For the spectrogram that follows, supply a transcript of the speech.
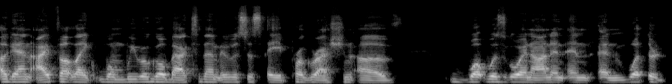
again, I felt like when we would go back to them, it was just a progression of what was going on and and and what their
